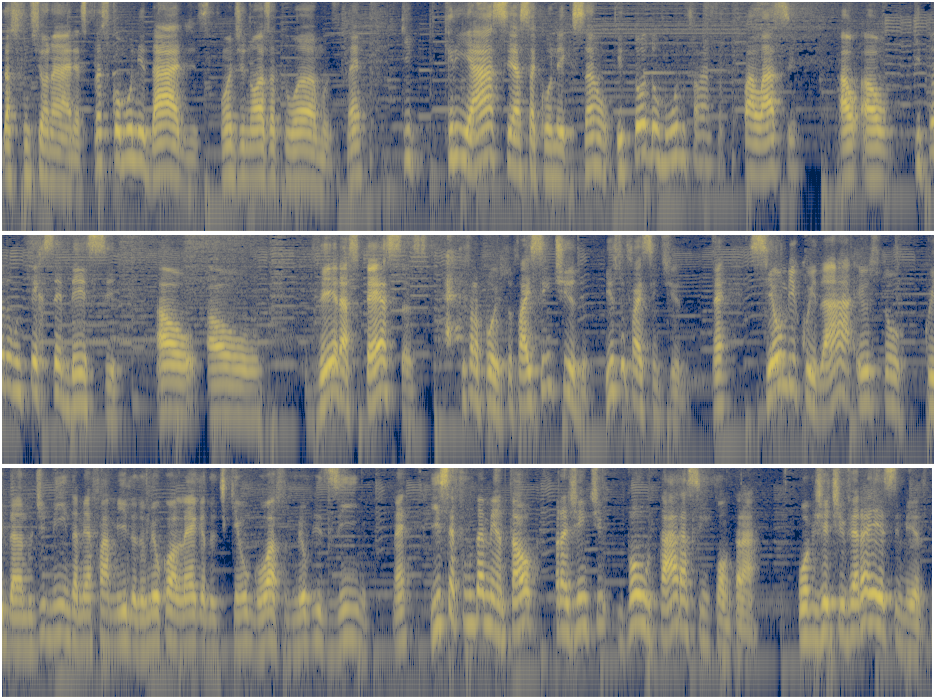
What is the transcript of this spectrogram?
das funcionárias, para as comunidades onde nós atuamos, né? que criasse essa conexão e todo mundo falasse, falasse ao, ao, que todo mundo percebesse ao, ao ver as peças que fala, pô, isso faz sentido, isso faz sentido. Né? Se eu me cuidar, eu estou cuidando de mim, da minha família, do meu colega, de quem eu gosto, do meu vizinho. Né? Isso é fundamental para a gente voltar a se encontrar. O objetivo era esse mesmo.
